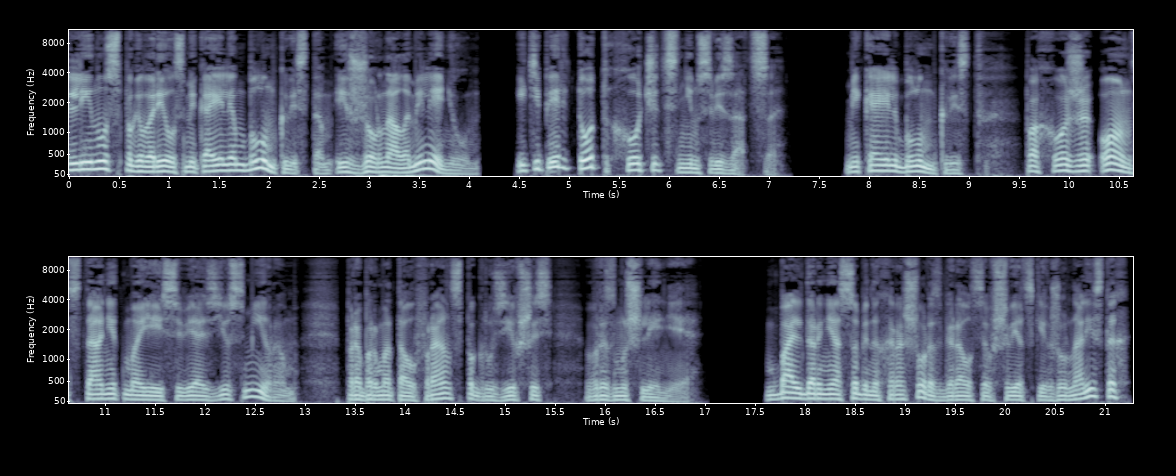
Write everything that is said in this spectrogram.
Линус поговорил с Микаэлем Блумквистом из журнала «Миллениум», и теперь тот хочет с ним связаться. Микаэль Блумквист Похоже, он станет моей связью с миром, пробормотал Франц, погрузившись в размышления. Бальдер не особенно хорошо разбирался в шведских журналистах,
